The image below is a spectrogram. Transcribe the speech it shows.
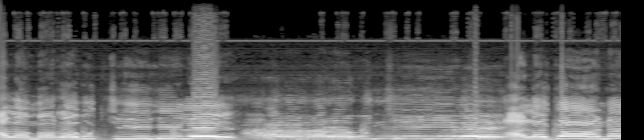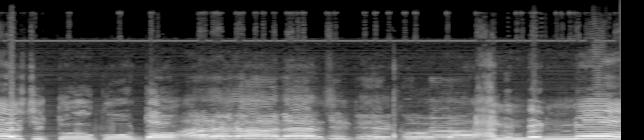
ஆலமர உச்சியிலே அழகான சிட்டு கூட்டம் அழகான சிட்டு கூட்டம் அனும் பெண்ணும்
